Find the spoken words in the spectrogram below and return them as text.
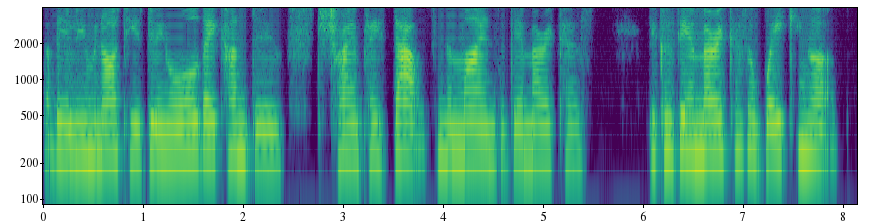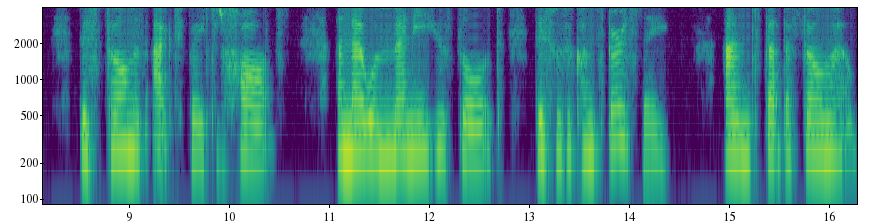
that the Illuminati is doing all they can do to try and place doubts in the minds of the Americas. Because the Americas are waking up, this film has activated hearts, and there were many who thought this was a conspiracy and that the film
